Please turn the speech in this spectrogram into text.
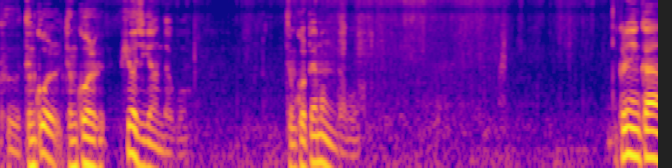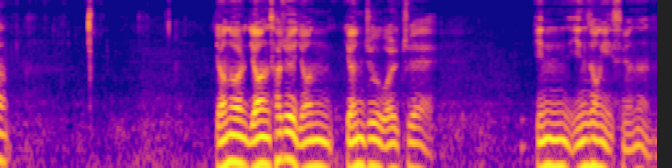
그 등골 등골 휘어지게 한다고 등골 빼먹는다고 그러니까 연월 연 사주의 연 연주 월주에 인 인성이 있으면은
